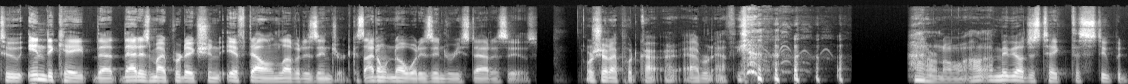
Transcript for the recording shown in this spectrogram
to indicate that that is my prediction if Dallin Leavitt is injured because I don't know what his injury status is. Or should I put Car- Abernathy? I don't know. I'll, maybe I'll just take the stupid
